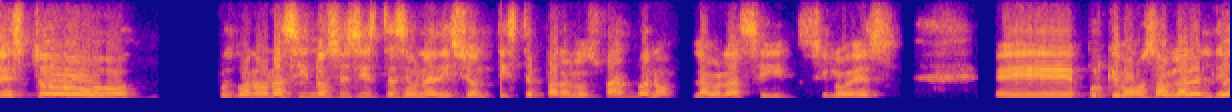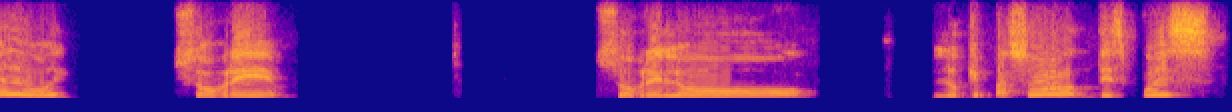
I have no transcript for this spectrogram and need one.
esto pues bueno, ahora sí, no sé si esta sea una edición triste para los fans. Bueno, la verdad sí, sí lo es. Eh, porque vamos a hablar el día de hoy sobre, sobre lo, lo que pasó después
